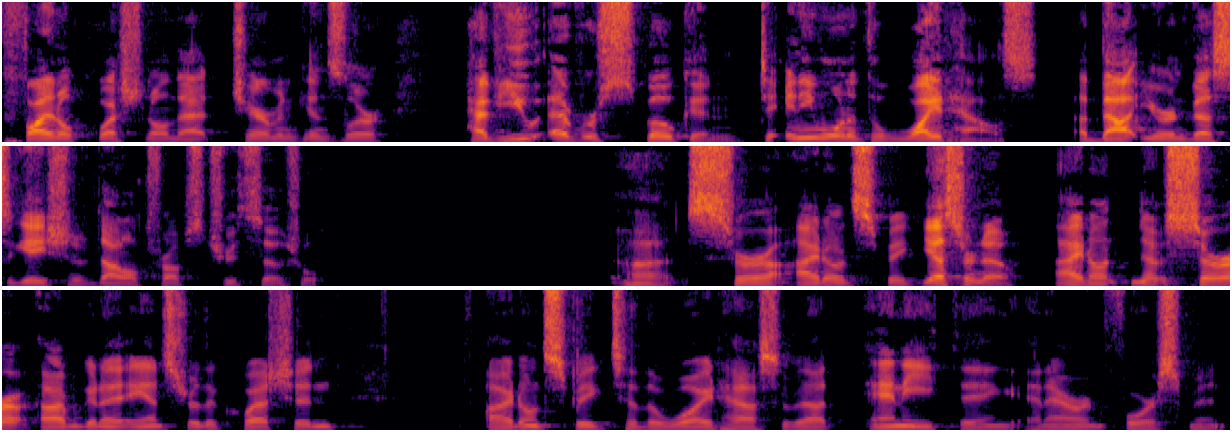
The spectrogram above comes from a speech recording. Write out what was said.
final question on that, Chairman Gensler. Have you ever spoken to anyone at the White House about your investigation of Donald Trump's Truth Social? Uh, sir, I don't speak. Yes or no? I don't know, sir. I'm going to answer the question. I don't speak to the White House about anything in our enforcement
